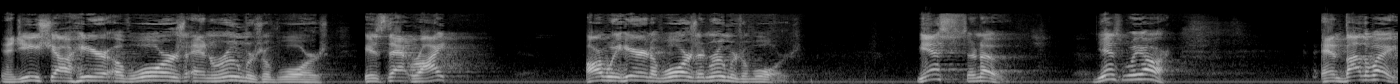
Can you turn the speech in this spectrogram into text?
and ye shall hear of wars and rumors of wars. Is that right? Are we hearing of wars and rumors of wars? Yes or no? Yes, we are. And by the way,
